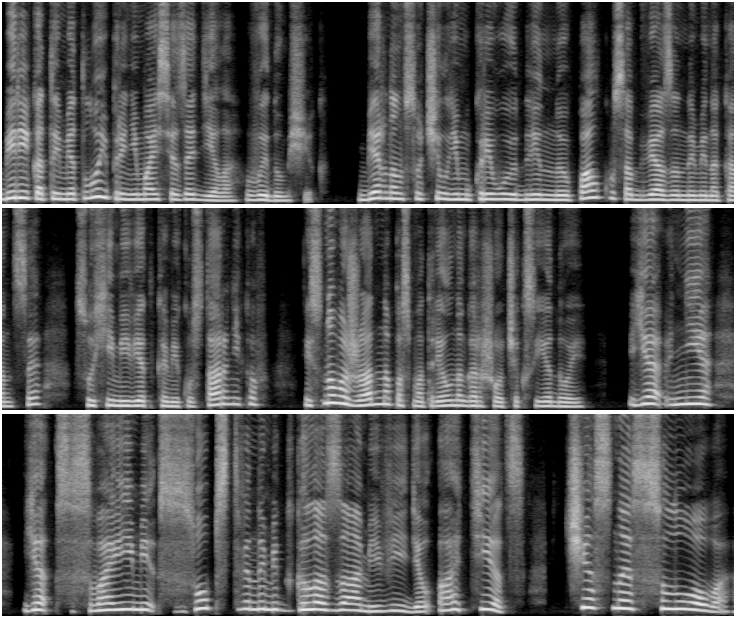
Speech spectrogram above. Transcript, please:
Бери-ка ты метлу и принимайся за дело, выдумщик. Бернан всучил ему кривую длинную палку с обвязанными на конце сухими ветками кустарников и снова жадно посмотрел на горшочек с едой. «Я не... Я своими собственными глазами видел, отец, честное слово,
